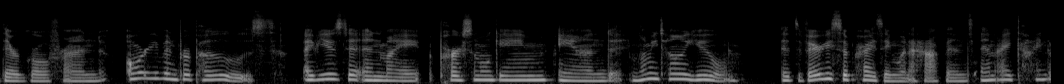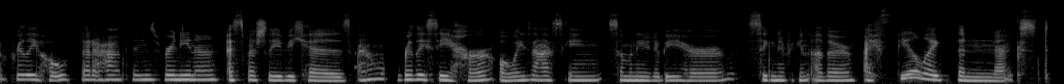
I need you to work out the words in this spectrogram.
their girlfriend or even propose. I've used it in my personal game, and let me tell you, it's very surprising when it happens, and I kind of really hope that it happens for Nina, especially because I don't really see her always asking somebody to be her significant other. I feel like the next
